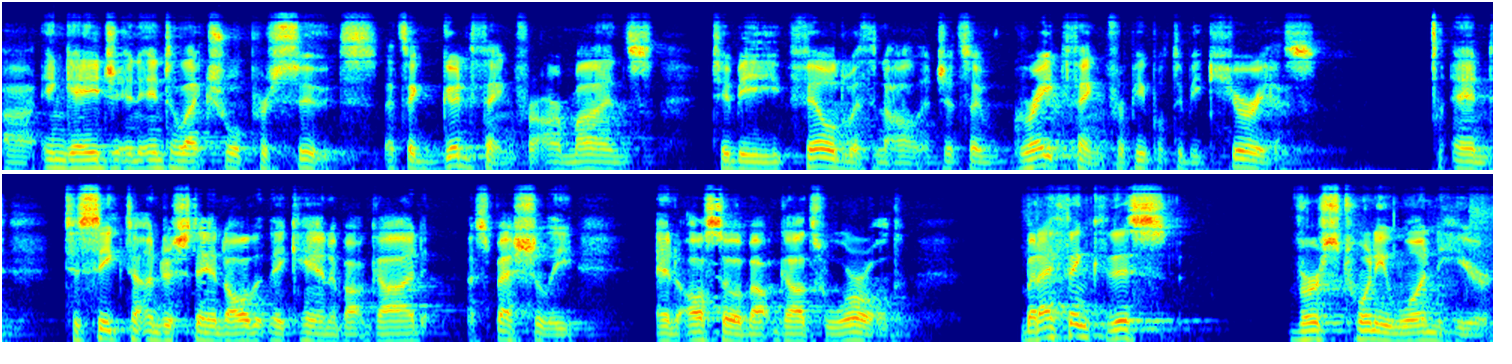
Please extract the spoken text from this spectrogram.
uh, engage in intellectual pursuits. That's a good thing for our minds to be filled with knowledge. It's a great thing for people to be curious and to seek to understand all that they can about God, especially, and also about God's world. But I think this verse 21 here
